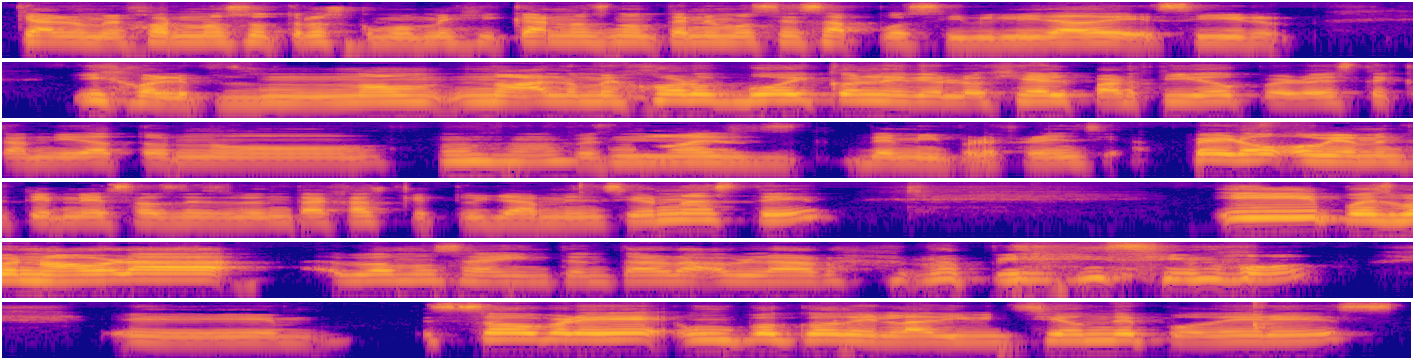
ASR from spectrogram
que a lo mejor nosotros como mexicanos no tenemos esa posibilidad de decir, híjole, pues no, no, a lo mejor voy con la ideología del partido, pero este candidato no, uh -huh. pues no es de mi preferencia. Pero obviamente tiene esas desventajas que tú ya mencionaste. Y pues bueno, ahora vamos a intentar hablar rapidísimo eh, sobre un poco de la división de poderes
